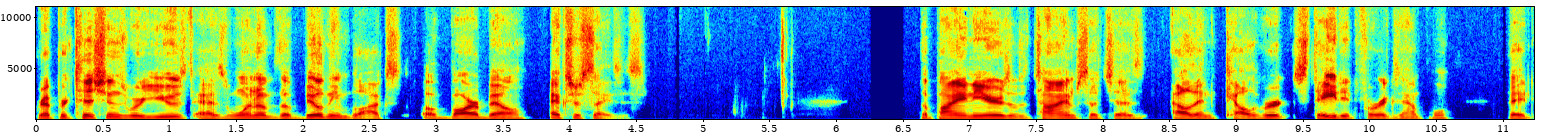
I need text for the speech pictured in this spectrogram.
repetitions were used as one of the building blocks of barbell exercises. The pioneers of the time, such as Alan Calvert, stated, for example, that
